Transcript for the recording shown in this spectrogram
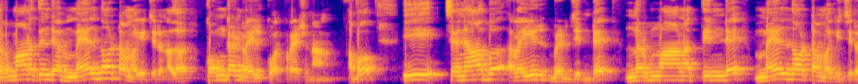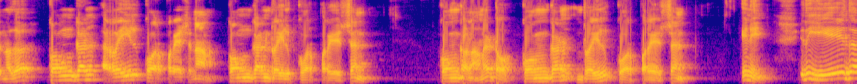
നിർമ്മാണത്തിന്റെ മേൽനോട്ടം വഹിച്ചിരുന്നത് കൊങ്കൺ റെയിൽ കോർപ്പറേഷൻ അപ്പോ ഈ ചെനാബ് റെയിൽ ബ്രിഡ്ജിന്റെ നിർമ്മാണത്തിന്റെ മേൽനോട്ടം വഹിച്ചിരുന്നത് കൊങ്കൺ റെയിൽ കോർപ്പറേഷൻ ആണ്. കൊങ്കൺ റെയിൽ കോർപ്പറേഷൻ. കൊങ്കൺ ആണ് കേട്ടോ. Konkan rail corporation. ഇനി ഇത് ഏത്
